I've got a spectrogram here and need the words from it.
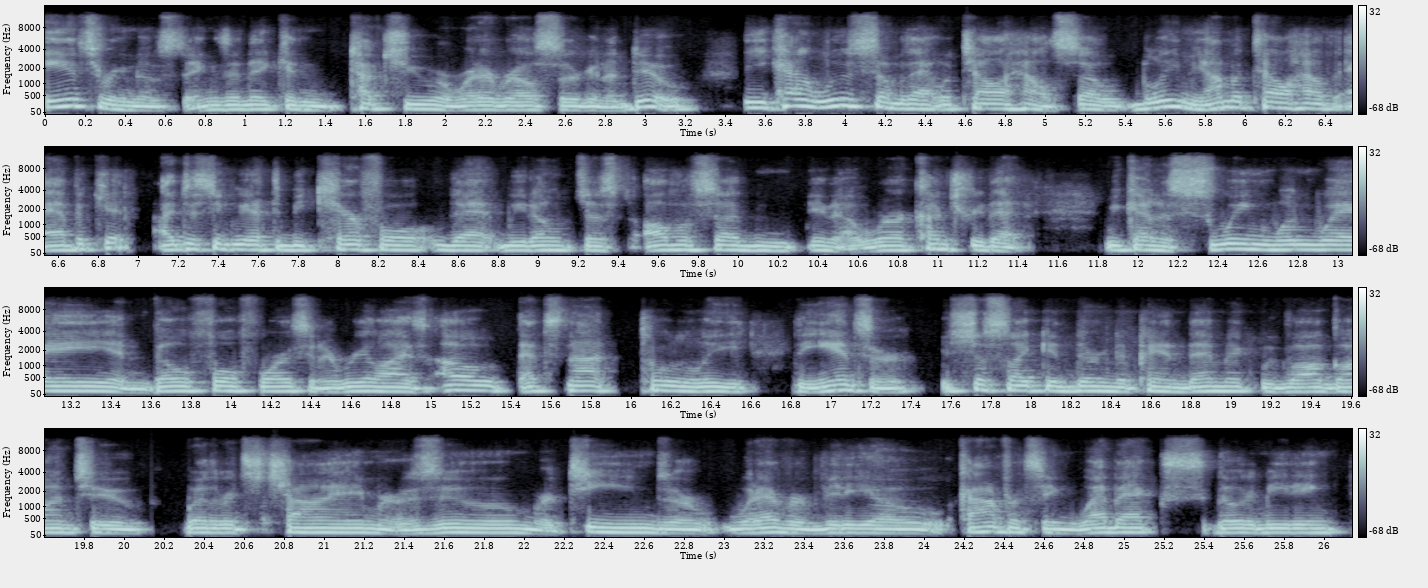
answering those things and they can touch you or whatever else they're going to do. You kind of lose some of that with telehealth. So believe me, I'm a telehealth advocate. I just think we have to be careful that we don't just all of a sudden, you know, we're a country that we kind of swing one way and go full force and realize, oh, that's not totally the answer. It's just like during the pandemic, we've all gone to whether it's Chime or Zoom or Teams or whatever video conferencing, WebEx, GoToMeeting,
